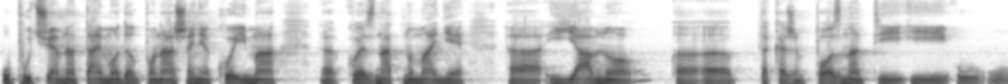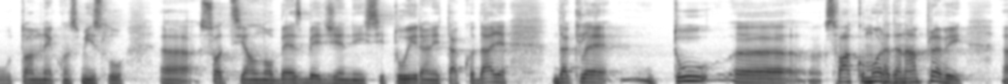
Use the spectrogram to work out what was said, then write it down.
upućujem na taj model ponašanja koji ima, uh, koje je znatno manje uh, i javno uh, da kažem, poznati i u, u tom nekom smislu uh, socijalno obezbeđeni, situirani i tako dalje. Dakle, tu uh, svako mora da napravi uh,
